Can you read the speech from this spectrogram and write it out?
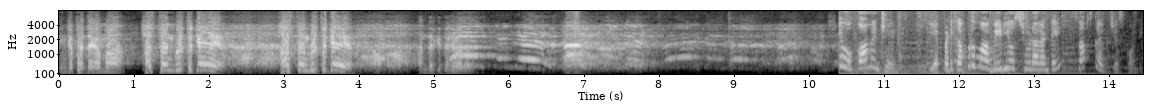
ఇంకా పెద్దగమ్మ హస్తం గుర్తుకే హస్తం గుర్తుకే. అందరికీ ధన్యవాదాలు. ఓ కామెంట్ చేయండి. ఎప్పటికప్పుడు మా వీడియోస్ చూడాలంటే సబ్స్క్రైబ్ చేసుకోండి.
